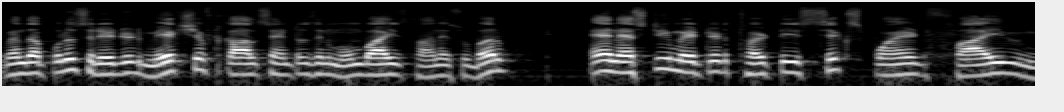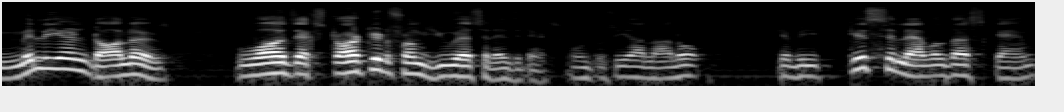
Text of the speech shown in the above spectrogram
when the police raided makeshift call centers in Mumbai's Thane suburb an estimated 36.5 million dollars was extorted from US residents ਹੁਣ ਤੁਸੀਂ ਆ ਲਾ ਲਓ ਕਿ ਵੀ ਕਿਸ ਲੈਵਲ ਦਾ ਸਕੈਮ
